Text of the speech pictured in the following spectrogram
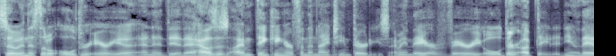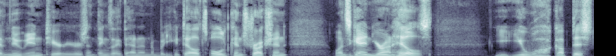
So in this little older area, and the, the, houses I'm thinking are from the 1930s. I mean, they are very old. They're updated. You know, they have new interiors and things like that. And but you can tell it's old construction. Once again, you're on hills. You, you walk up this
